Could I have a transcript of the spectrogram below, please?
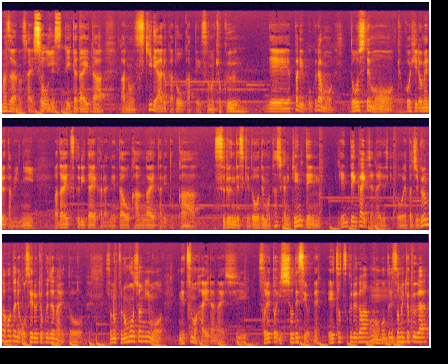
まずあの最初に言っていただいた、あの好きであるかどうかっていうその曲、でやっぱり僕らもどうしても曲を広めるために話題作りたいからネタを考えたりとかするんですけどでも確かに原点原点回帰じゃないですけどやっぱ自分が本当に推せる曲じゃないとそのプロモーションにも熱も入らないしそれと一緒ですよね。映像作る側も本当にその曲が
